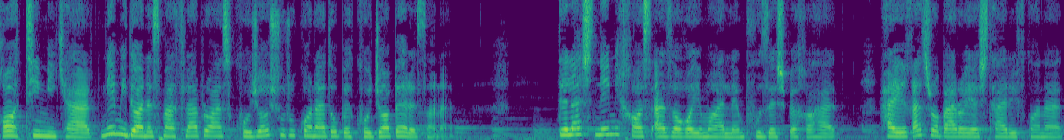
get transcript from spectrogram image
قاطی می کرد نمی‌دانست مطلب را از کجا شروع کند و به کجا برساند. دلش نمی‌خواست از آقای معلم پوزش بخواهد. حقیقت را برایش تعریف کند.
